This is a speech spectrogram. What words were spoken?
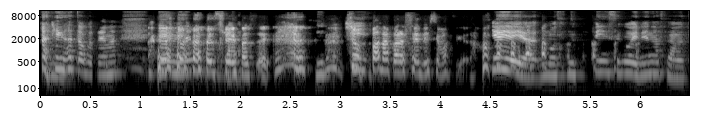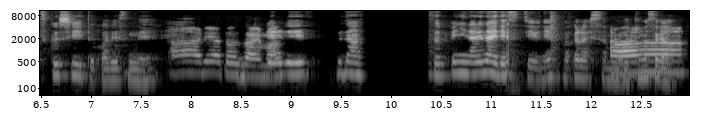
ありがとうございます。すいません。しょっぱなから宣伝してますけど。いやいやいや、もうすっぴんすごい、レナさん美しいとかですね。あーありがとうございます。普段すっぴんになれないですっていうね、若林さんも言ってますが。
